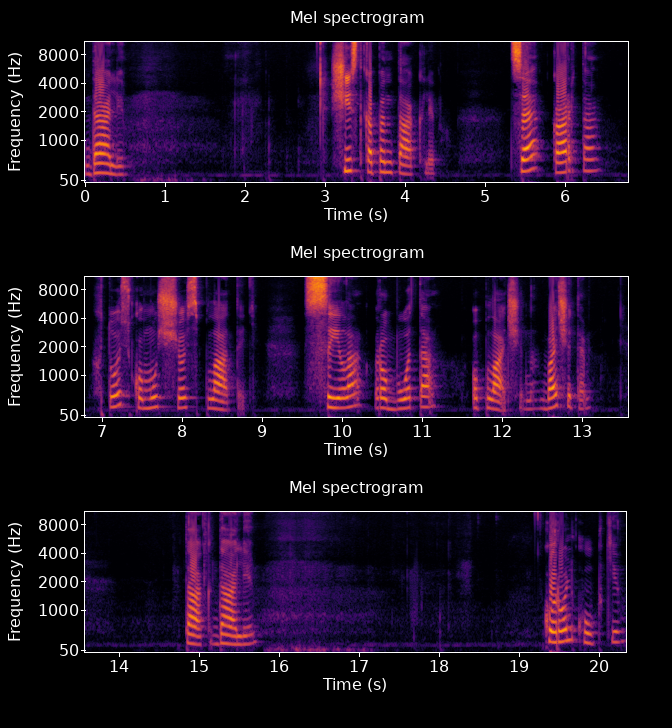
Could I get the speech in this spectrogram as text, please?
Далі. Шістка пентаклів. Це карта хтось комусь щось платить. Сила, робота оплачена. Бачите? Так, далі. Король кубків.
